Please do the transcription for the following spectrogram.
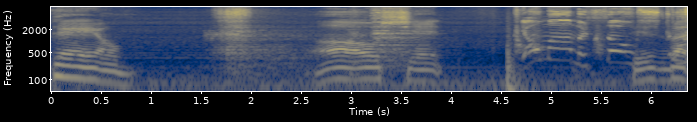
Damn. Oh shit. Yo, mom is so strict.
